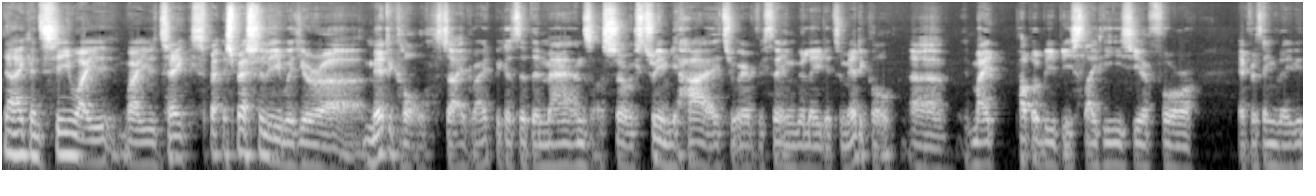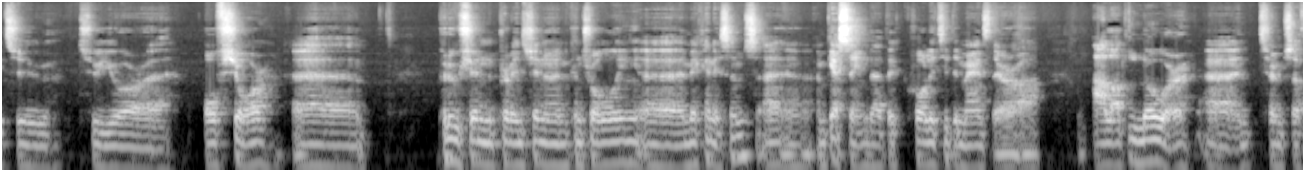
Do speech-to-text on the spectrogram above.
Yeah, I can see why you why you take, especially with your uh, medical side, right? Because the demands are so extremely high to everything related to medical. Uh, it might probably be slightly easier for everything related to to your uh, offshore uh, pollution prevention and controlling uh, mechanisms. Uh, I'm guessing that the quality demands there are a lot lower in terms of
